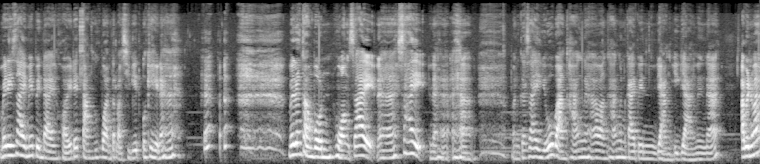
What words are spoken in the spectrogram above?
ไม่ได้ไส้ไม่เป็นไรขอให้ได้ตังค์ทุกวันตลอดชีวิตโอเคนะฮะไม่ต้องกังวลห่วงไส้นะฮะไส้นะฮะมันก็ไส้อยุบางครั้งนะคะบางครั้งมันกลายเป็นอย่างอีกอย่างหนึ่งนะ เอาเป็นว่า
